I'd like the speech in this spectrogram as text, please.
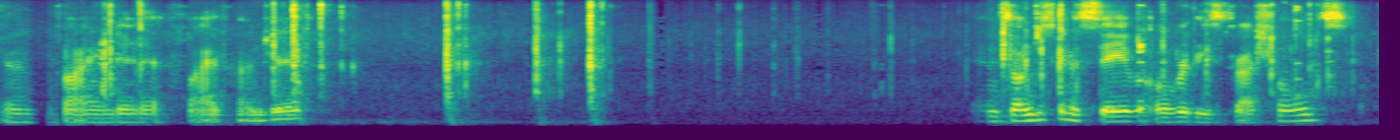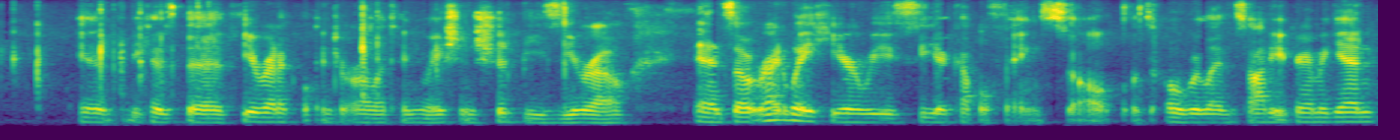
and find it at 500. And so I'm just going to save over these thresholds eh, because the theoretical interaural attenuation should be zero. And so right away here we see a couple things. So let's overlay this audiogram again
